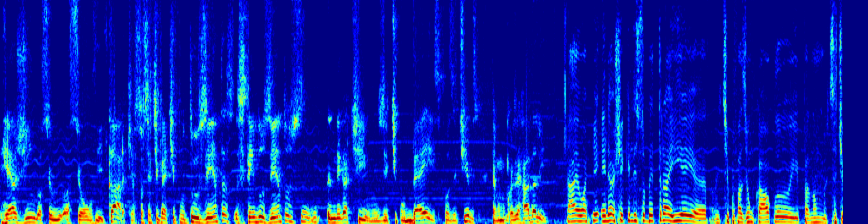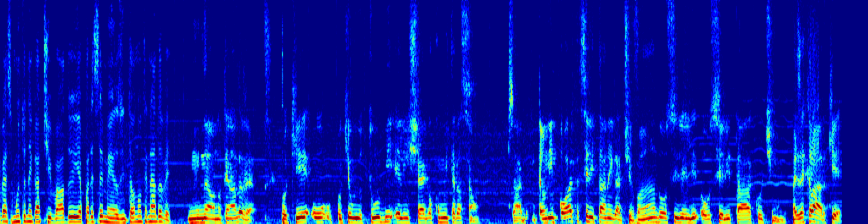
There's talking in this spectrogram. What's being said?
reagindo ao seu, ao seu vídeo. Claro que se você tiver tipo 200, você tem 200 negativos e tipo 10 positivos, tem alguma coisa errada ali. Ah, eu achei, ele, eu achei que ele subtraía, eh, tipo, fazia um cálculo e para não, se tivesse muito negativado ia aparecer menos, então não tem nada a ver. Não, não tem nada a ver. Porque o, porque o YouTube ele enxerga como interação sabe? Então não importa se ele está negativando ou se ele, ou se ele tá curtindo. Mas é claro que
